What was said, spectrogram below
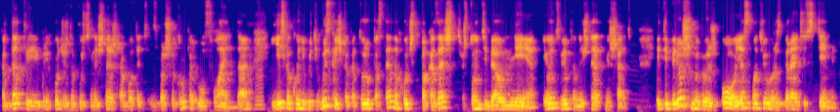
Когда ты приходишь, допустим, начинаешь работать с большой группой офлайн, да, uh-huh. есть какой-нибудь выскочка, который постоянно хочет показать, что он тебя умнее, и он тебе прям начинает мешать. И ты берешь ему и говоришь, о, я смотрю, вы разбираетесь в теме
